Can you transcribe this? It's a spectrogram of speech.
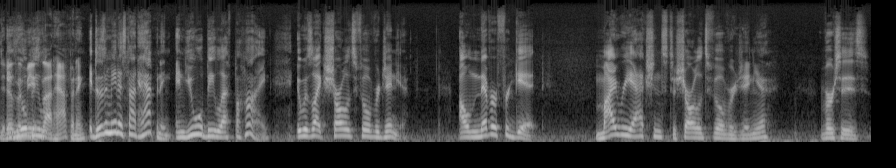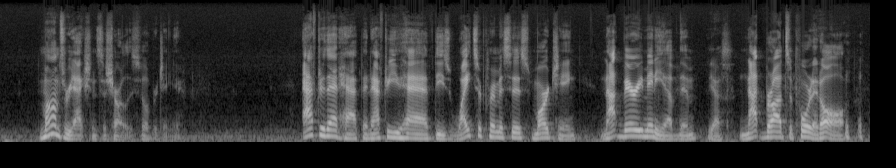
It doesn't mean it's not happening. it doesn't mean it's not happening, and you will be left behind. It was like Charlottesville, Virginia. I'll never forget my reactions to Charlottesville, Virginia versus mom's reactions to Charlottesville, Virginia. After that happened, after you have these white supremacists marching, not very many of them, Yes. not broad support at all.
